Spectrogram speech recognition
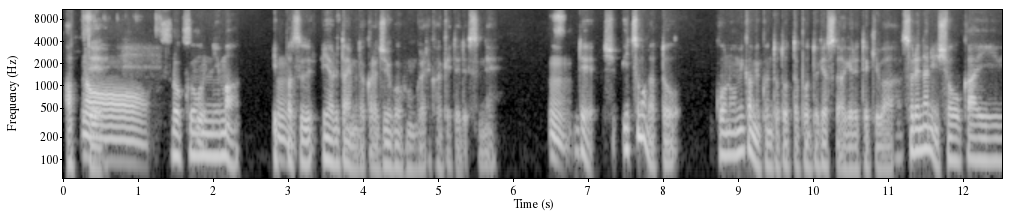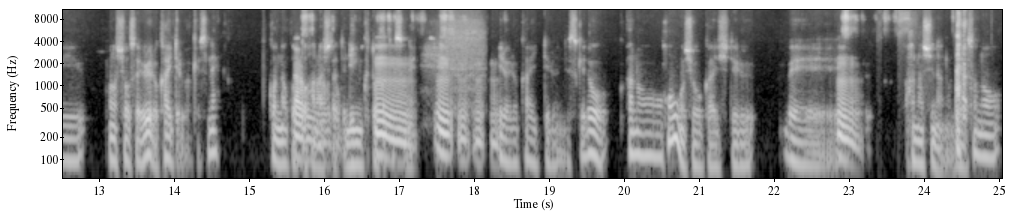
あって、録音にまあ、一うん。発リアルタイムだから15分ぐらいかけてですね、うん。で、しいつもだと、この三上くんと撮ったポッドキャストを上げるときは、それなりに紹介、この詳細をいろいろ書いてるわけですね。こんなことを話したって、リンクとかですね、いろいろ書いてるんですけど、あの、本を紹介してる、えーうん。話なので、その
